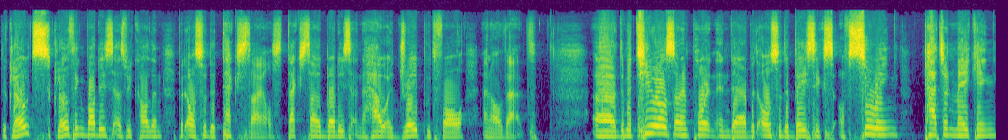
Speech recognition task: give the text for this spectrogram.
the clothes, clothing bodies as we call them, but also the textiles, textile bodies and how a drape would fall and all that. Uh, the materials are important in there, but also the basics of sewing, pattern making,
